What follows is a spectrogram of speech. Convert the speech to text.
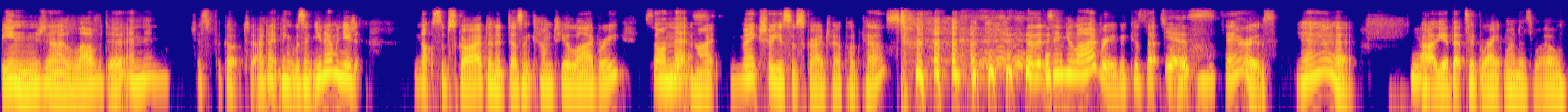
binge and I loved it and then just forgot to. I don't think it was, in, you know, when you're not subscribed and it doesn't come to your library. So on that yes. night, make sure you subscribe to our podcast so that it's in your library because that's what yes. Sarah's. Yeah. Yeah. Uh, yeah, that's a great one as well.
